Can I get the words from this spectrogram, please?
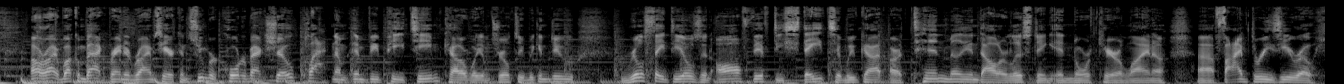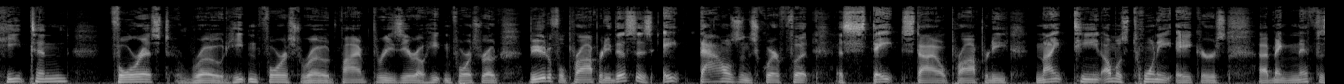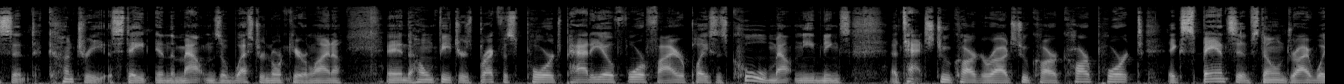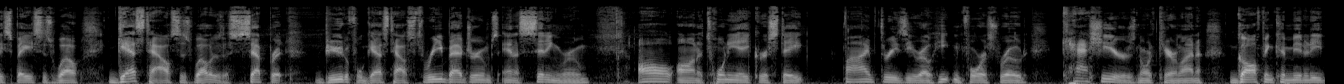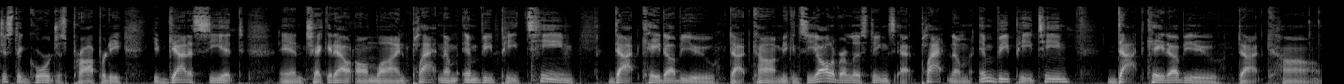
All right, welcome back. Brandon Rhymes here, Consumer Quarterback Show, Platinum MVP team, Keller Williams Realty. We can do real estate deals in all 50 states, and we've got our $10 million listing in North Carolina, uh, 530 Heaton. Forest Road, Heaton Forest Road, 530 Heaton Forest Road. Beautiful property. This is eight thousand square foot estate style property, 19, almost 20 acres, a magnificent country estate in the mountains of western North Carolina. And the home features breakfast porch, patio, four fireplaces, cool mountain evenings, attached two car garage, two car carport, expansive stone driveway space as well, guest house as well. There's a separate, beautiful guest house, three bedrooms and a sitting room, all on a 20 acre estate 530 Heaton Forest Road, Cashiers, North Carolina. Golfing community, just a gorgeous property. You've got to see it and check it out online. PlatinumMVPTeam.kw.com. You can see all of our listings at PlatinumMVPTeam.kw.com.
